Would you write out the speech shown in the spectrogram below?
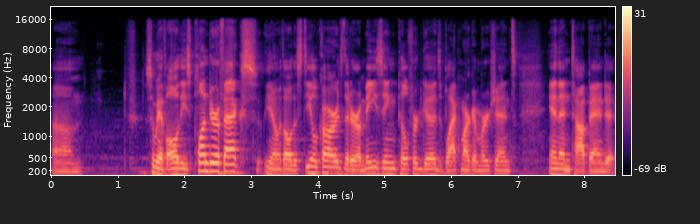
Um, so we have all these plunder effects, you know, with all the steel cards that are amazing, pilfered goods, black market merchant, and then top end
